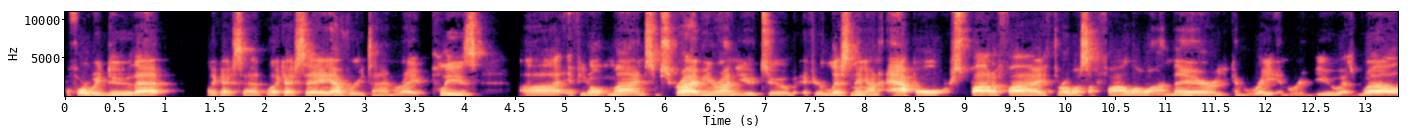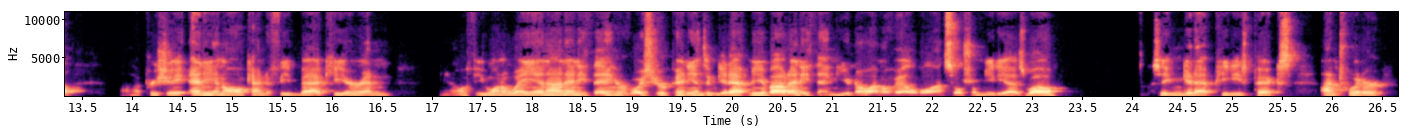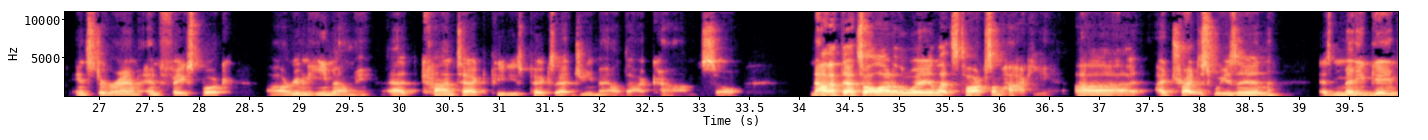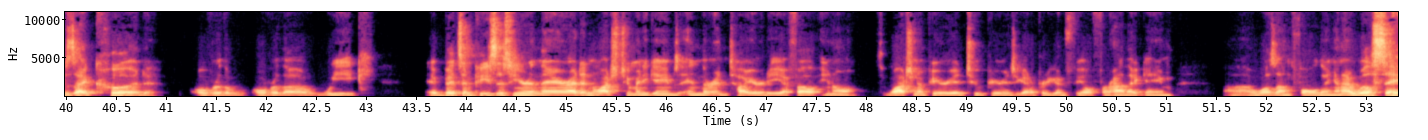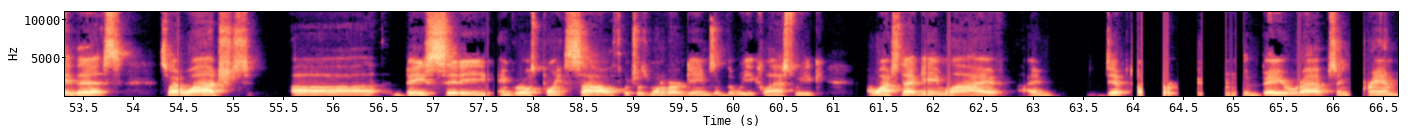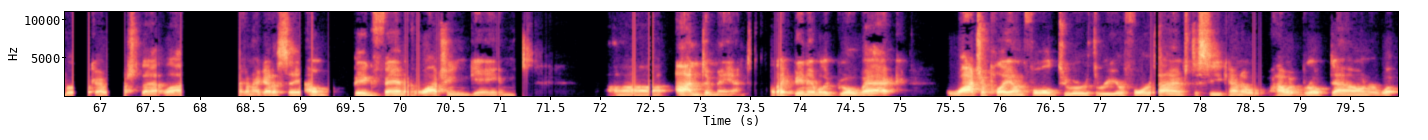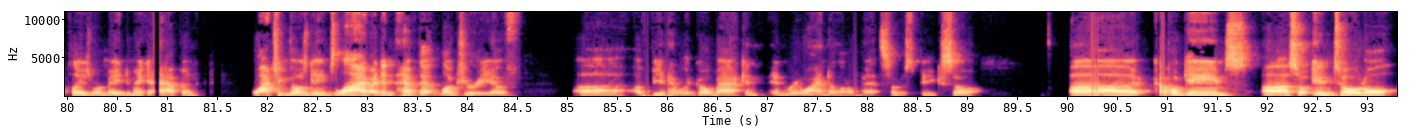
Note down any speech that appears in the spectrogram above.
before we do that, like I said, like I say every time, right? Please, uh, if you don't mind, subscribe here on YouTube. If you're listening on Apple or Spotify, throw us a follow on there. You can rate and review as well. I appreciate any and all kind of feedback here. And, you know, if you want to weigh in on anything or voice your opinions and get at me about anything, you know I'm available on social media as well. So you can get at Petey's Picks on Twitter, Instagram, and Facebook, uh, or even email me at contactpeteyspicks at gmail.com. So now that that's all out of the way, let's talk some hockey. Uh, I tried to squeeze in as many games as I could over the over the week bits and pieces here and there. I didn't watch too many games in their entirety. I felt, you know, watching a period, two periods, you got a pretty good feel for how that game uh, was unfolding. And I will say this: so I watched uh, Bay City and Grosse Pointe South, which was one of our games of the week last week. I watched that game live. I dipped over to the Bay Reps and Cranbrook. I watched that live, and I got to say, I'm a big fan of watching games uh, on demand. I like being able to go back, watch a play unfold two or three or four times to see kind of how it broke down or what plays were made to make it happen. Watching those games live, I didn't have that luxury of uh, of being able to go back and, and rewind a little bit, so to speak. So, a uh, couple games. Uh, so in total,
